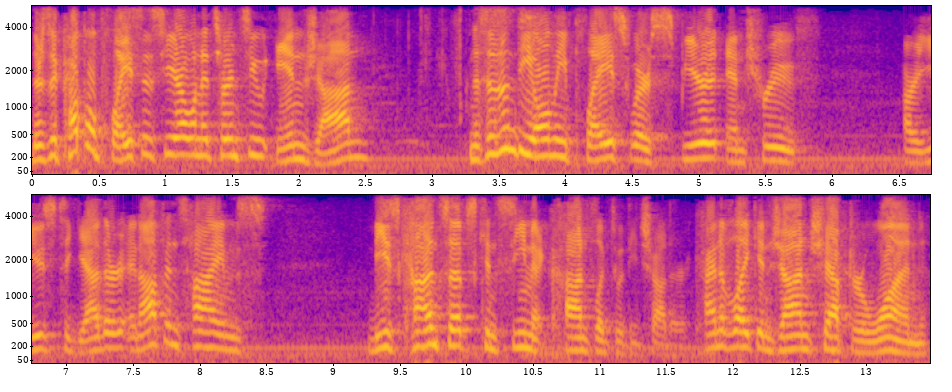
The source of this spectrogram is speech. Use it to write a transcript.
There's a couple places here I want to turn to in John. This isn't the only place where spirit and truth are used together, and oftentimes these concepts can seem at conflict with each other. Kind of like in John chapter 1,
